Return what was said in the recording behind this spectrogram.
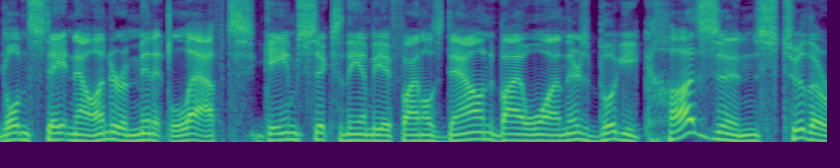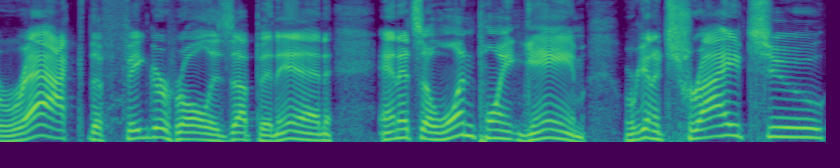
Golden State now under a minute left. Game six of the NBA Finals down by one. There's Boogie Cousins to the rack. The finger roll is up and in, and it's a one point game. We're going to try to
